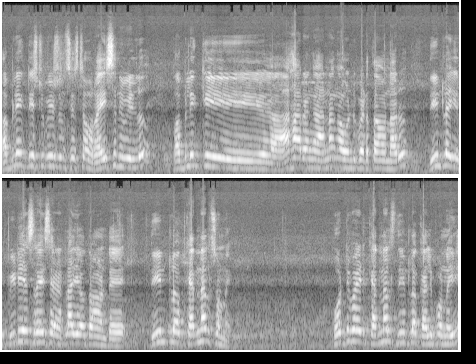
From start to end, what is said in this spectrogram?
పబ్లిక్ డిస్ట్రిబ్యూషన్ సిస్టమ్ రైస్ని వీళ్ళు పబ్లిక్కి ఆహారంగా అన్నంగా వండి పెడతా ఉన్నారు. దీంట్లో ఈ పీడిఎస్ రైస్ ఎట్లా చెబుతామంటే దీంట్లో కెర్నల్స్ ఉన్నాయి. ఫోర్టిఫైడ్ కెర్నల్స్ దీంట్లో కలిపి ఉన్నాయి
